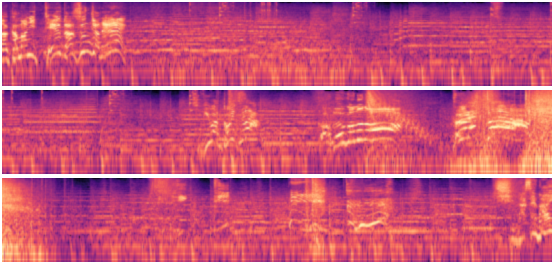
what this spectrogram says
仲間に手出すんじゃねえ！次はドイツだ！ゴムゴムのブレッド死なせない。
